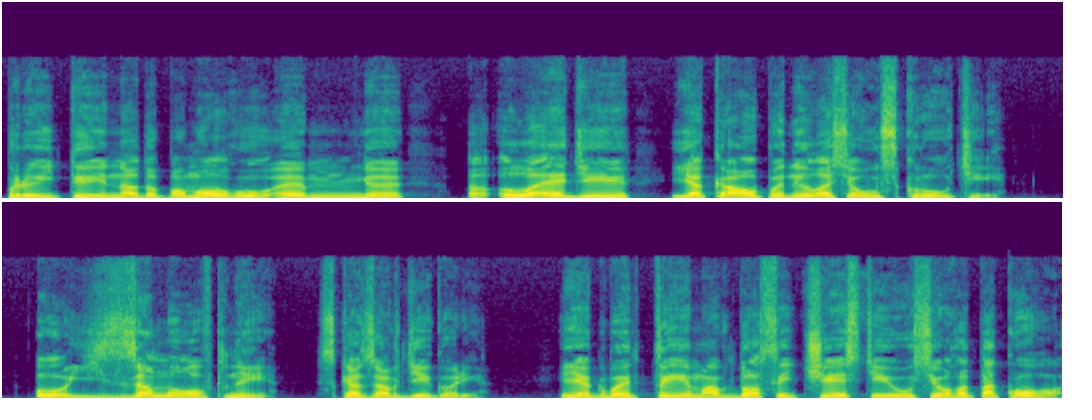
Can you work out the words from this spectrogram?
прийти на допомогу ем, е, леді, яка опинилася у скруті. Ой, замовкни, сказав Дігорі. Якби ти мав досить честі і усього такого,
